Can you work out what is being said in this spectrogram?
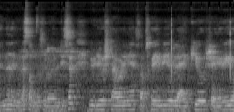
എന്ന് നിങ്ങളുടെ സ്വന്തം സുലഭ ടീച്ചർ വീഡിയോ ഇഷ്ടമാവണമെങ്കിൽ സബ്സ്ക്രൈബ് ചെയ്യോ ലൈക്ക് ചെയ്യോ ഷെയർ ചെയ്യോ.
